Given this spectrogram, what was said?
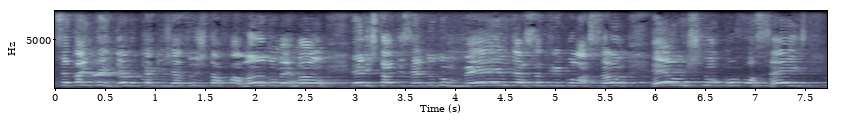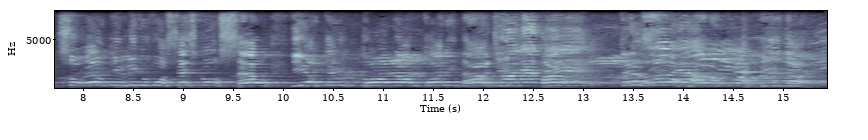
Você está entendendo o que é que Jesus está falando, meu irmão? Ele está dizendo: no meio dessa tribulação, eu estou com vocês, sou eu que ligo vocês com o céu, e eu tenho toda a autoridade para transformar a tua vida.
